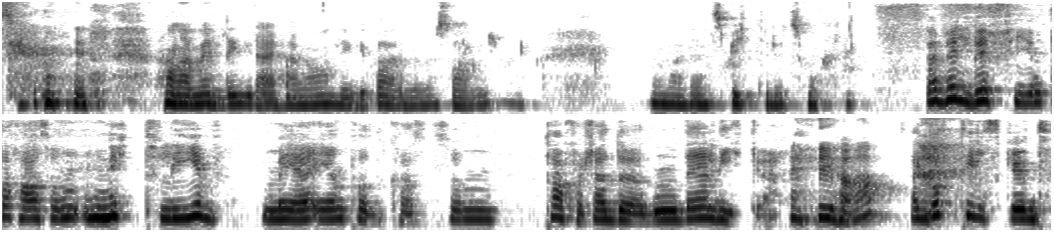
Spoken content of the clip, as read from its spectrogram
Han er veldig grei her nå. Han ligger på armen og sover. Han bare spytter ut smokken. det er veldig fint å ha sånn nytt liv med i en podkast som tar for seg døden. Det liker jeg. Ja. Det er godt tilskudd.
